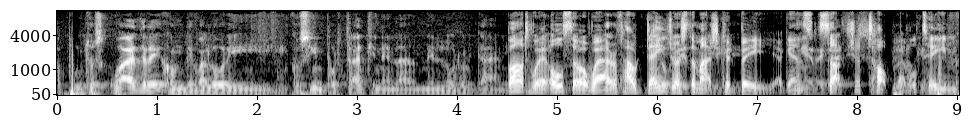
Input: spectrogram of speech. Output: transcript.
appunto squadre con dei valori così importanti nella, nel loro organico. But we're also aware of how dangerous the match could be against such a top-level team.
